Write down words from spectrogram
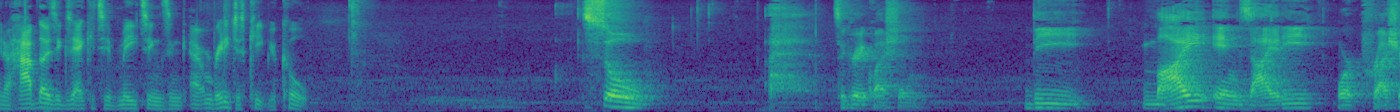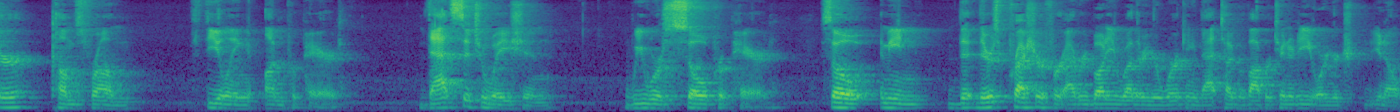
know have those executive meetings and, and really just keep your cool so it's a great question. The my anxiety or pressure comes from feeling unprepared. That situation, we were so prepared. So, I mean, th- there's pressure for everybody, whether you're working that type of opportunity or you're, you know,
